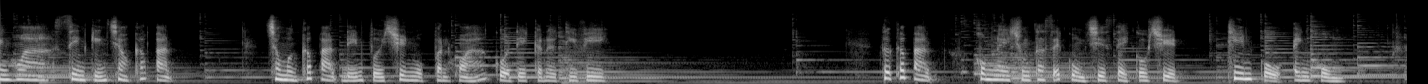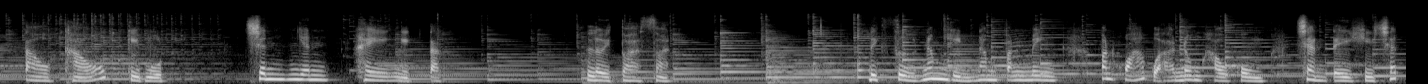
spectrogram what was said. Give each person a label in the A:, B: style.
A: Thanh Hoa xin kính chào các bạn. Chào mừng các bạn đến với chuyên mục văn hóa của DKN TV. Thưa các bạn, hôm nay chúng ta sẽ cùng chia sẻ câu chuyện Thiên cổ anh hùng Tào Tháo kỳ 1 Chân nhân hay nghịch tặc Lời tòa soạn Lịch sử 5.000 năm văn minh, văn hóa của Á Đông hào hùng, tràn đầy khí chất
